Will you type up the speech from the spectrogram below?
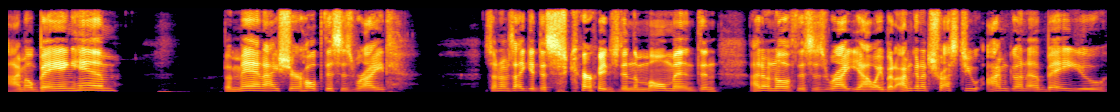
I'm obeying him. But man, I sure hope this is right. Sometimes I get discouraged in the moment and I don't know if this is right, Yahweh, but I'm going to trust you. I'm going to obey you.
